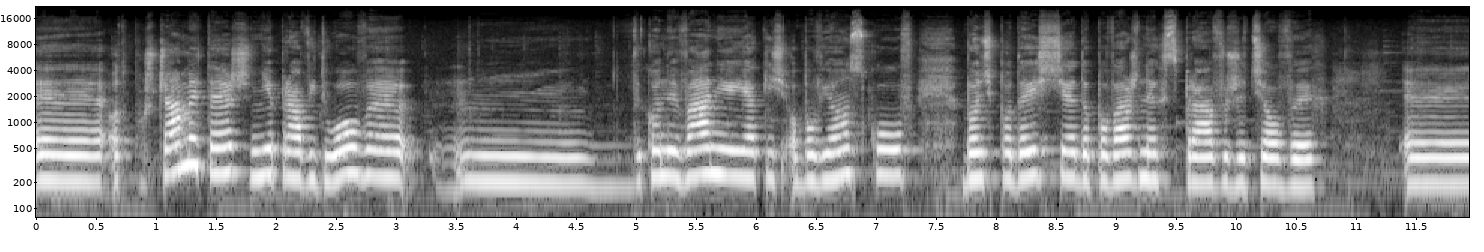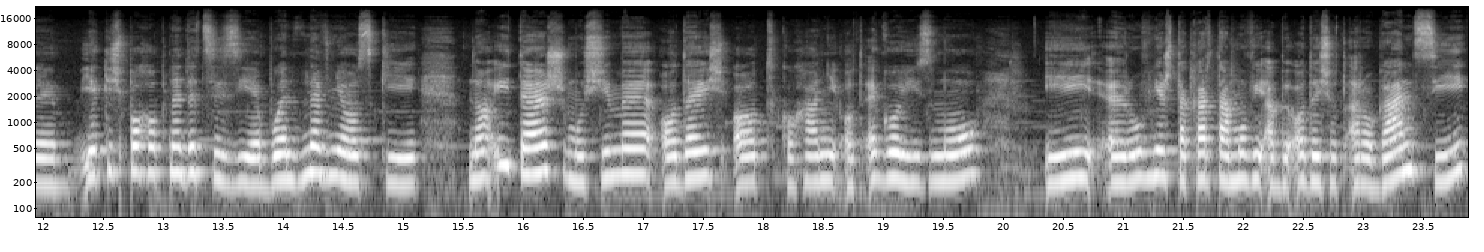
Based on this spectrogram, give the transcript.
E, odpuszczamy też nieprawidłowe mm, wykonywanie jakichś obowiązków bądź podejście do poważnych spraw życiowych jakieś pochopne decyzje, błędne wnioski. No i też musimy odejść od, kochani, od egoizmu. I również ta karta mówi, aby odejść od arogancji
